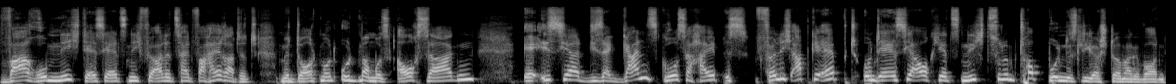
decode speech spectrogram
warum nicht? Der ist ja jetzt nicht für alle Zeit verheiratet mit Dortmund. Und man muss auch sagen, er ist ja, dieser ganz große Hype ist völlig abgeebbt und er ist ja auch jetzt nicht zu einem Top-Bundesliga-Stürmer geworden.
